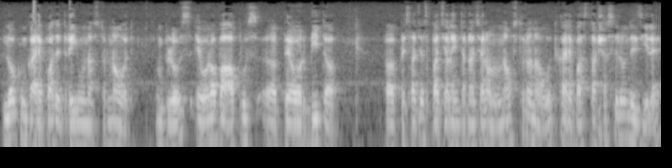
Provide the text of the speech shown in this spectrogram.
loc în care poate trăi un astronaut. În plus, Europa a pus uh, pe orbită uh, pe Stația Spațială Internațională un astronaut care va sta șase luni de zile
